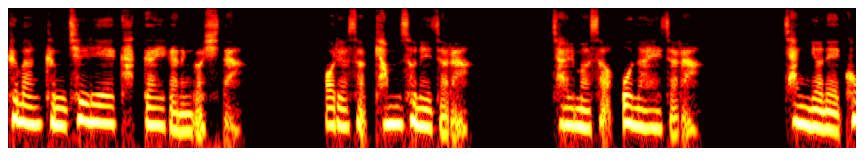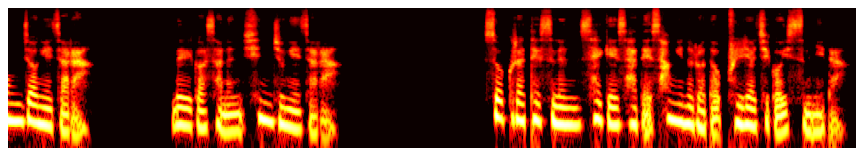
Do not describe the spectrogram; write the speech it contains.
그만큼 진리에 가까이 가는 것이다. 어려서 겸손해져라. 젊어서 온화해져라. 작년에 공정해져라. 늙어서는 신중해져라. 소크라테스는 세계 4대 성인으로도 불려지고 있습니다.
